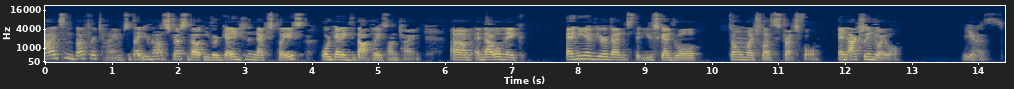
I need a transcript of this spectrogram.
add some buffer time so that you're not stressed about either getting to the next place or getting to that place on time. Um, and that will make any of your events that you schedule so much less stressful and actually enjoyable. Yes,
